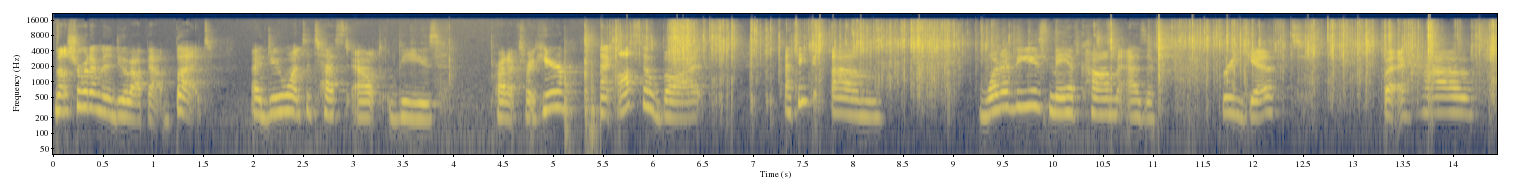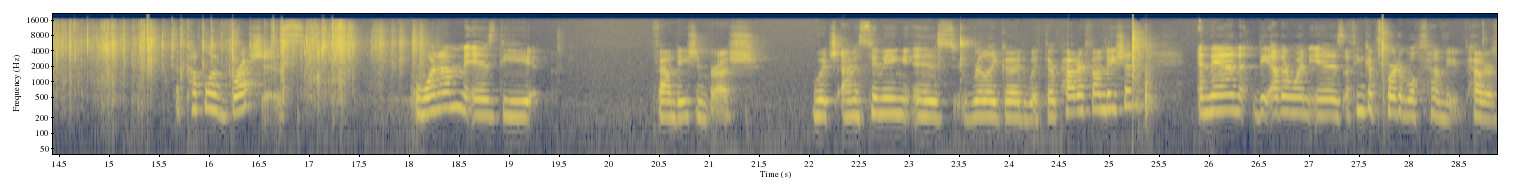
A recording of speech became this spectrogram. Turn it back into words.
not sure what I'm gonna do about that, but I do want to test out these products right here. I also bought, I think um, one of these may have come as a free gift, but I have a couple of brushes. One of them is the foundation brush, which I'm assuming is really good with their powder foundation. And then the other one is, I think a portable foundation powder.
